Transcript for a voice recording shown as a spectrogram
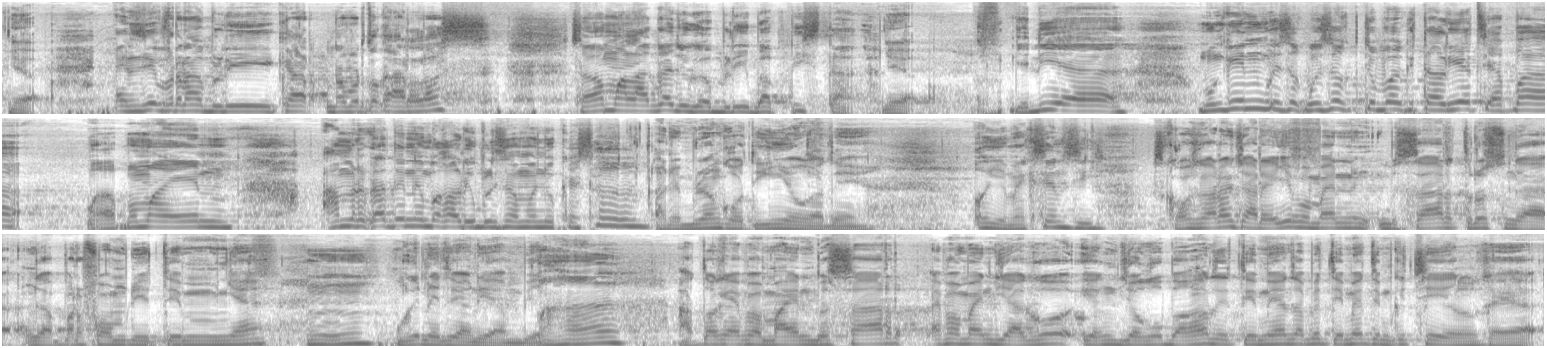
Ya. Anzi pernah beli Car- Roberto Carlos sama Malaga juga beli Baptista. ya Jadi ya mungkin besok-besok coba kita lihat siapa pemain Amerika yang bakal dibeli sama Newcastle. ada yang bilang Coutinho katanya Oh iya make sense sih. kalau sekarang carinya pemain besar terus nggak nggak perform di timnya mungkin itu yang diambil Mahal. atau kayak pemain besar eh pemain jago yang jago banget di timnya tapi timnya tim kecil kayak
